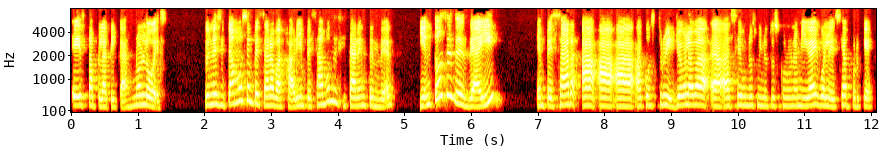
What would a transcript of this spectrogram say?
esta plática, no lo es. Entonces necesitamos empezar a bajar y empezamos a necesitar entender. Y entonces desde ahí empezar a, construir. Yo hablaba hace unos minutos con una amiga, igual le decía, porque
